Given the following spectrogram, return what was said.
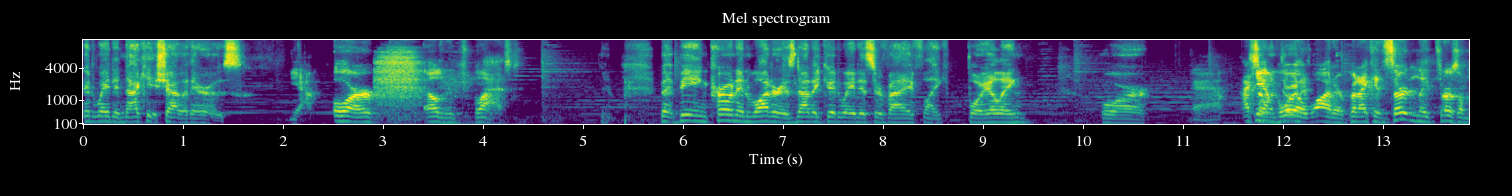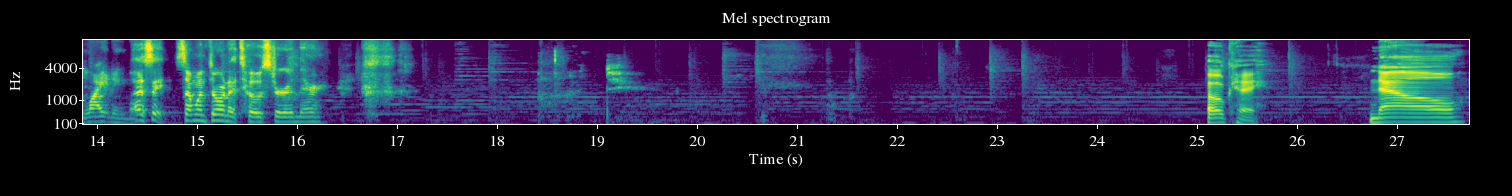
good way to not get shot with arrows. Yeah. Or Eldritch Blast. But being prone in water is not a good way to survive like boiling or Yeah. I can't boil water, but I can certainly throw some lightning let's see, someone throwing a toaster in there. Okay. Now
